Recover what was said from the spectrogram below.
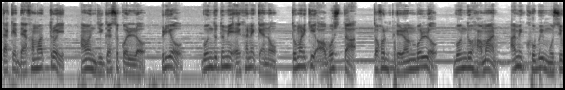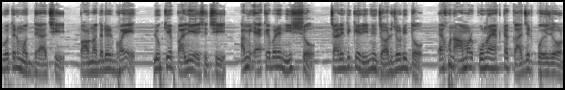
তাকে দেখা মাত্রই হামান জিজ্ঞাসা করল, প্রিয়, বন্ধু তুমি এখানে কেন? তোমার কি অবস্থা? তখন ফেরন বলল, বন্ধু হামান, আমি খুবই মুসিবতের মধ্যে আছি। পাওনাদারের ভয়ে লুকিয়ে পালিয়ে এসেছি। আমি একেবারে নিঃস্ব, চারিদিকে ঋণে জর্জরিত। এখন আমার কোনো একটা কাজের প্রয়োজন।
